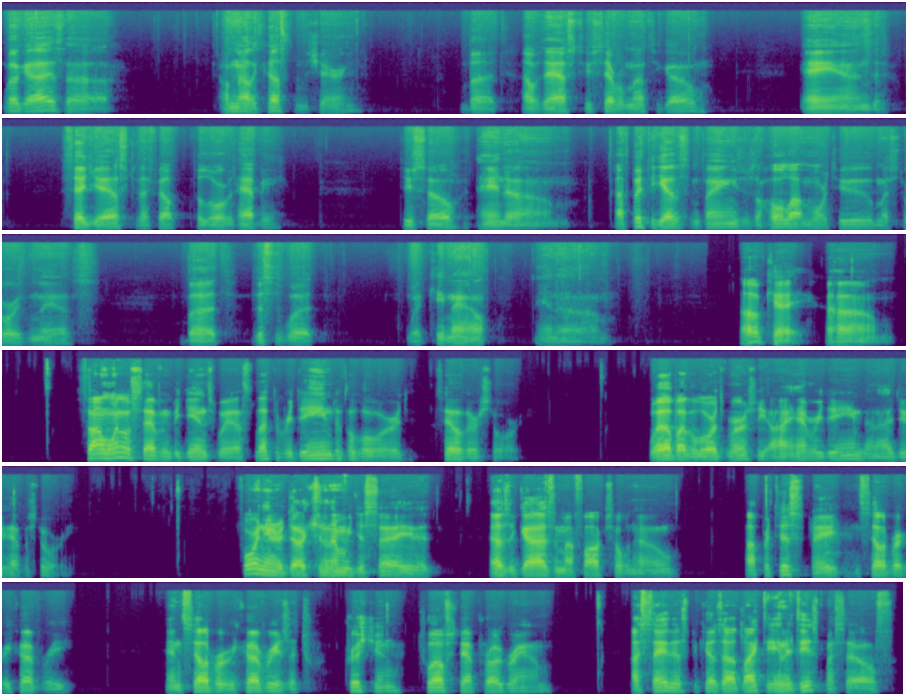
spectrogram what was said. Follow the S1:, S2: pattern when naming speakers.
S1: Well, guys, uh, I'm not accustomed to sharing, but I was asked to several months ago and said yes because I felt the Lord would have me do so. And um, I put together some things. There's a whole lot more to my story than this, but this is what what came out. And um, okay. Um, Psalm 107 begins with Let the redeemed of the Lord tell their story. Well, by the Lord's mercy, I am redeemed and I do have a story. For an introduction, let me just say that as the guys in my foxhole know, I participate in Celebrate Recovery. And Celebrate Recovery is a t- Christian 12 step program. I say this because I'd like to introduce myself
